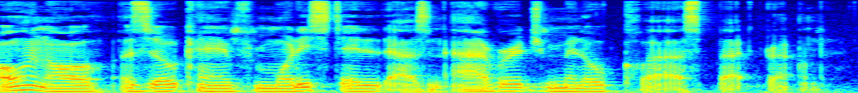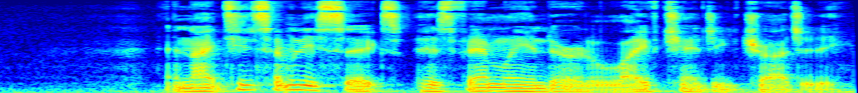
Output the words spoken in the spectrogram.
All in all, Azil came from what he stated as an average middle class background. In 1976, his family endured a life changing tragedy.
